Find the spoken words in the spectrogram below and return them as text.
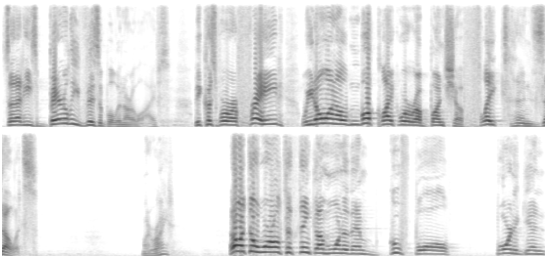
so that He's barely visible in our lives because we're afraid we don't want to look like we're a bunch of flakes and zealots. Am I right? I don't want the world to think I'm one of them goofball, born again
